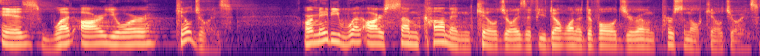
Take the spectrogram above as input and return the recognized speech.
is What are your killjoys? Or maybe what are some common killjoys if you don't want to divulge your own personal killjoys?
